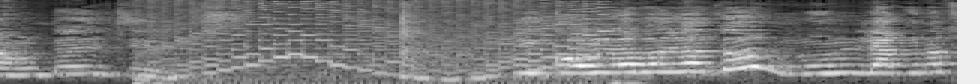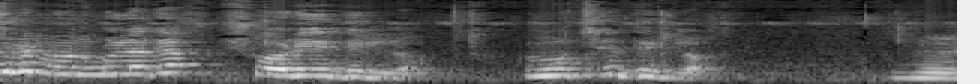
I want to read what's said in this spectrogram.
আঙ্কেল চিপস কি করল বলো তো নুন লাগানো ছিল নুনগুলোকে সরিয়ে দিল মুছে দিল। নে।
